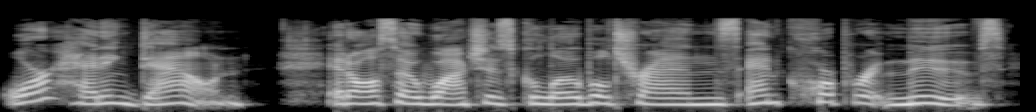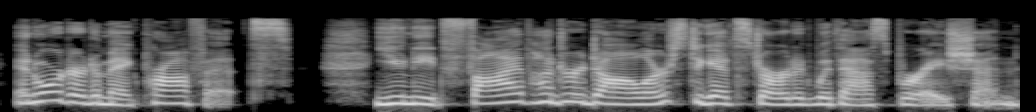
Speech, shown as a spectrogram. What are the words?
or heading down. It also watches global trends and corporate moves in order to make profits. You need $500 to get started with Aspiration,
